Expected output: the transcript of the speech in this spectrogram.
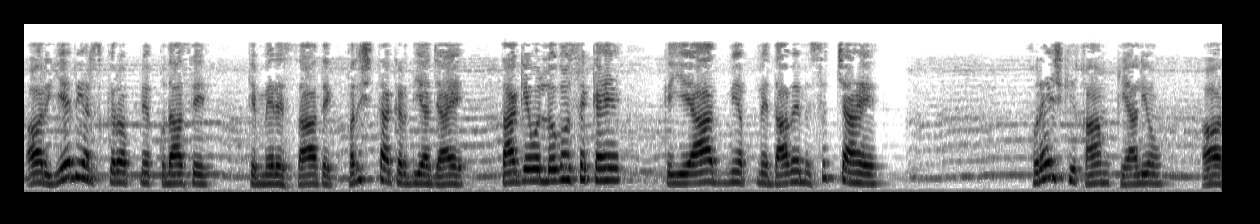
اور یہ بھی عرض کرو اپنے خدا سے کہ میرے ساتھ ایک فرشتہ کر دیا جائے تاکہ وہ لوگوں سے کہے کہ یہ آدمی اپنے دعوے میں سچا ہے۔ قریش کی قام قیالیوں اور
